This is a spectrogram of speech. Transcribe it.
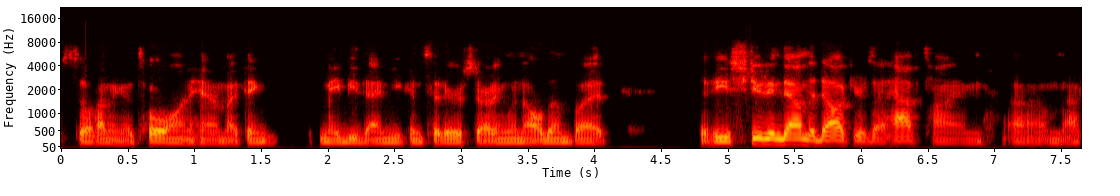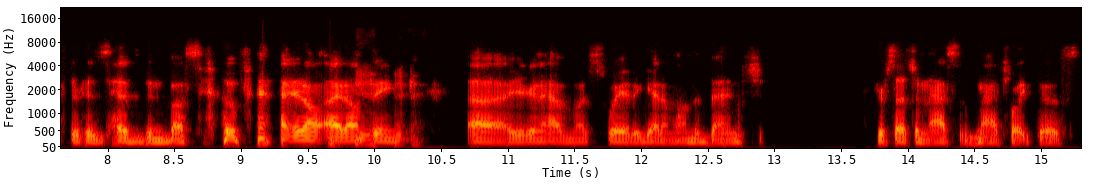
still having a toll on him, I think maybe then you consider starting Wijnaldum. But if he's shooting down the doctors at halftime um, after his head's been busted open, I don't I don't think uh, you're gonna have much sway to get him on the bench for such a massive match like this.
